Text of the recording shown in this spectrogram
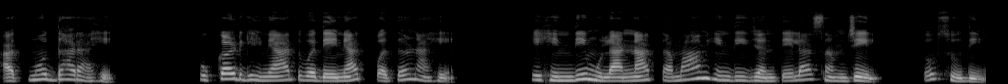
आत्मोद्धार आहे. फुकट घेण्यात व देण्यात पतन आहे. हे हिंदी मुलांना तमाम हिंदी जनतेला समजेल तो सुदीन.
